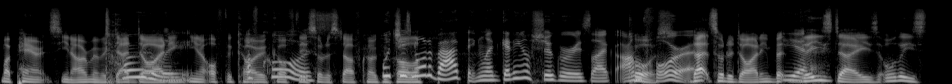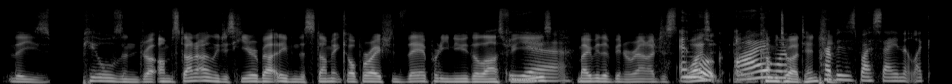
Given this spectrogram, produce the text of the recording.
My parents, you know, I remember dad dieting, you know, off the coke, off this sort of stuff, Coca Which is not a bad thing. Like getting off sugar is like I'm for it. that sort of dieting. But Yeah. these days, all these these pills and drugs, I'm starting to only just hear about even the stomach operations. They're pretty new the last few years. Maybe they've been around. I just And why look, is it I coming to our attention? preface this by saying that like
